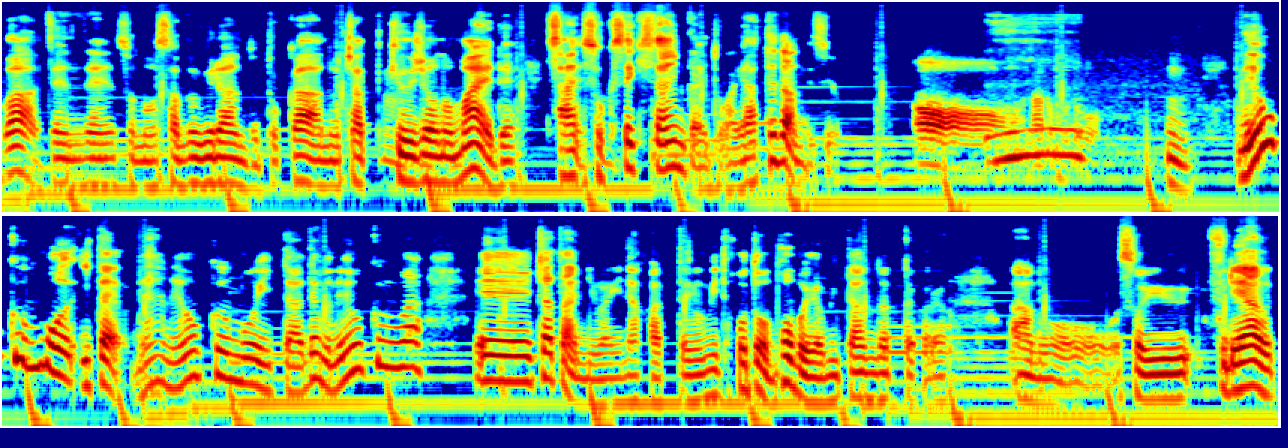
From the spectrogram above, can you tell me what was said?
は全然そのサブグラウンドとかあのチャット球場の前でさ即席サイン会とかやってたんですよ。ああ、えーなるほど。ネオくんもいたよね。ネオくんもいた。でもネオくんは、えー、チャタンにはいなかった。読みほとんどほぼ読みたんだったから、あのーそういう触れ合う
